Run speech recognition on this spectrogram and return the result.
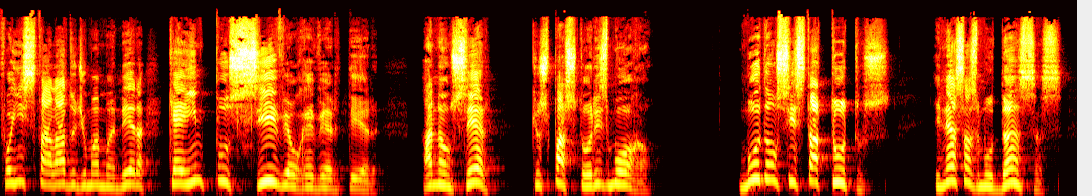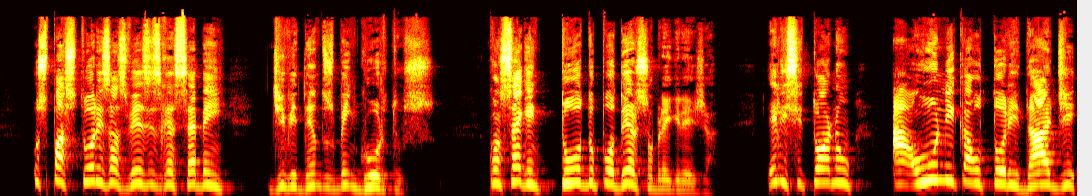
foi instalado de uma maneira que é impossível reverter, a não ser que os pastores morram. Mudam-se estatutos, e nessas mudanças, os pastores às vezes recebem dividendos bem gordos, conseguem todo o poder sobre a igreja. Eles se tornam a única autoridade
